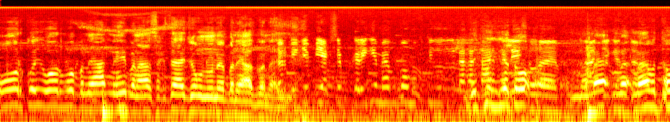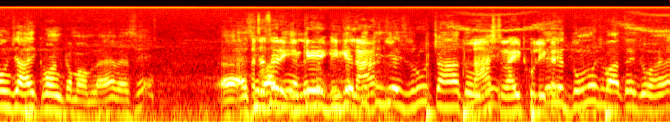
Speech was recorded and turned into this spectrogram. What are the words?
और कोई और वो बुनियाद नहीं बना सकता है जो उन्होंने बुनियाद बनाई बीजेपी एक्सेप्ट करेगी? महबूबा मुफ्ती को देखिए ये तो मैं मैं बताऊँ जो हाईकमान का मामला है वैसे। ऐसी अच्छा सर इनके इनके ये ज़रूर चाह तो लास्ट राइट को लेकर दोनों बातें जो है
